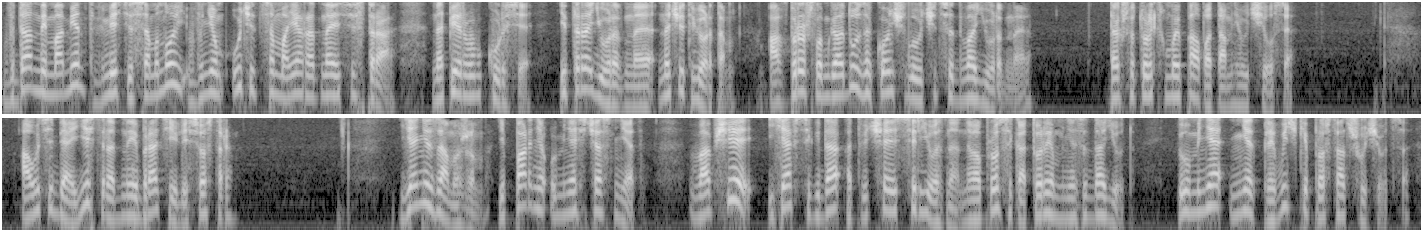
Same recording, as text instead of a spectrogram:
В данный момент вместе со мной в нем учится моя родная сестра на первом курсе и троюродная на четвертом, а в прошлом году закончила учиться двоюродная. Так что только мой папа там не учился. А у тебя есть родные братья или сестры? Я не замужем, и парня у меня сейчас нет. Вообще, я всегда отвечаю серьезно на вопросы, которые мне задают. И у меня нет привычки просто отшучиваться –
